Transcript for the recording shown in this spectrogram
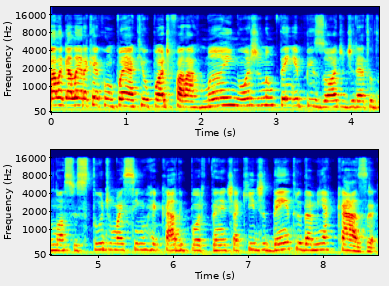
Fala galera que acompanha aqui o Pode Falar Mãe. Hoje não tem episódio direto do nosso estúdio, mas sim um recado importante aqui de dentro da minha casa.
